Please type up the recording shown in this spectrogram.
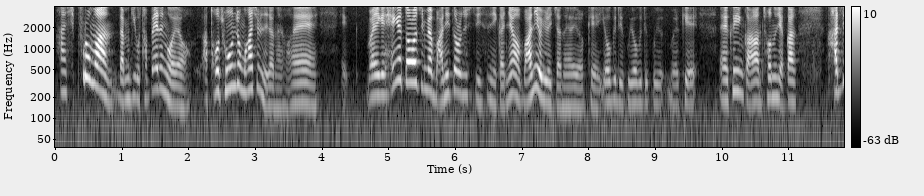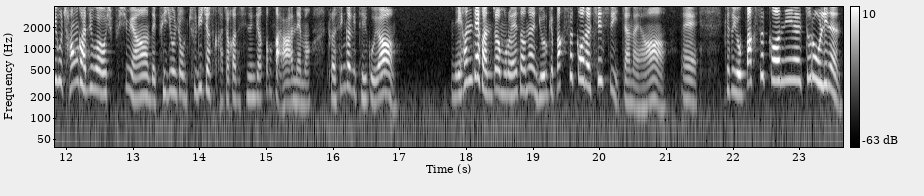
한 10%만 남기고 다 빼는 거예요. 아, 더 좋은 종목 하시면 되잖아요. 예. 예, 만약에 행에 떨어지면 많이 떨어질 수도 있으니까요. 많이 열려 있잖아요. 이렇게 여기도 있고 여기도 있고 뭐 이렇게 예, 그러니까 저는 약간 가지고 정 가지고 가고 싶으시면 내 비중을 좀 줄이셔서 가져가시는 게 어떤가. 네, 뭐 그런 생각이 들고요. 네, 현재 관점으로 해서는 이렇게 박스권을 칠 수 있잖아요. 예. 그래서 요 박스권을 뚫어 올리는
